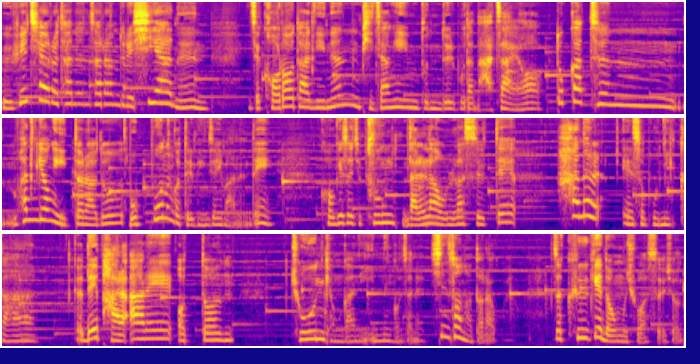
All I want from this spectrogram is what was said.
그 휠체어를 타는 사람들의 시야는 이제 걸어 다니는 비장애인 분들보다 낮아요. 똑같은 환경에 있더라도 못 보는 것들이 굉장히 많은데 거기서 이제 붕 날라 올랐을 때 하늘에서 보니까 그러니까 내발 아래 어떤 좋은 경관이 있는 거잖아요. 신선하더라고요. 그래서 그게 너무 좋았어요, 저는.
